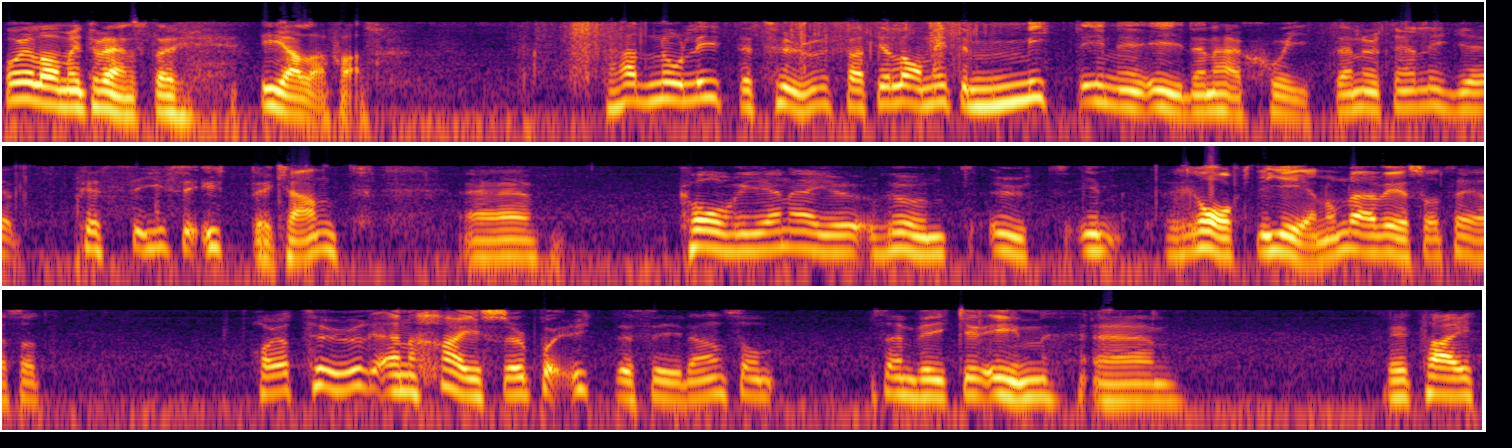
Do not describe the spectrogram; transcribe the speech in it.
Och jag la mig till vänster i alla fall. Jag hade nog lite tur för att jag la mig inte mitt inne i den här skiten utan jag ligger precis i ytterkant. Eh, korgen är ju runt ut, in, rakt igenom där vi är så att säga så att har jag tur en heiser på yttersidan som sen viker in. Eh, det är tight,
